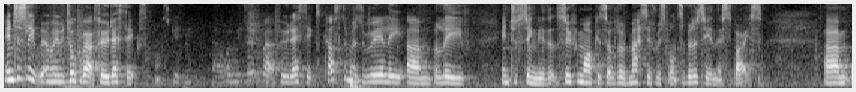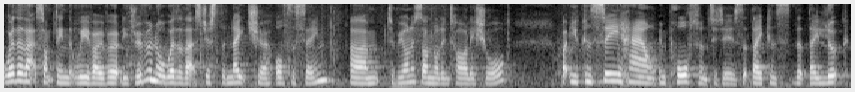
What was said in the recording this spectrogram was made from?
Interestingly, when we talk about food ethics, oh, excuse me, uh, when we talk about food ethics, customers really um, believe, interestingly, that supermarkets have a massive responsibility in this space. Um, whether that's something that we've overtly driven or whether that's just the nature of the thing, um, to be honest, I'm not entirely sure. But you can see how important it is that they, can, that they look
